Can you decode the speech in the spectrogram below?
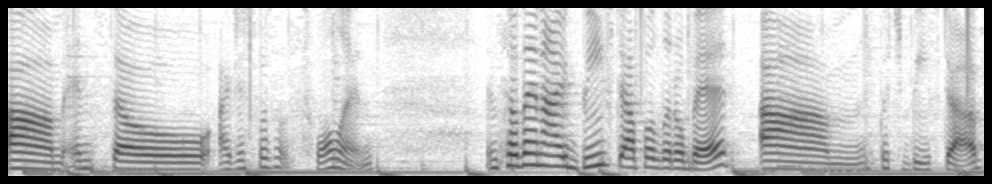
Um, and so I just wasn't swollen. And so then I beefed up a little bit, um, which beefed up.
